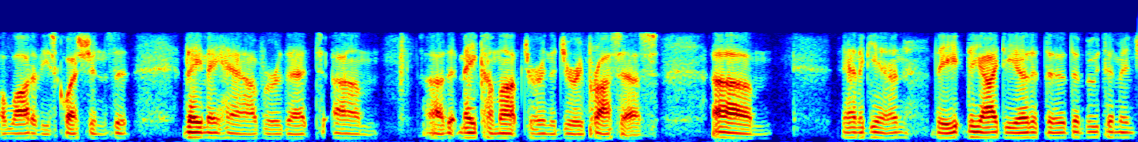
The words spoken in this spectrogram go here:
a lot of these questions that they may have or that um, uh, that may come up during the jury process. Um, and again, the the idea that the the booth image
